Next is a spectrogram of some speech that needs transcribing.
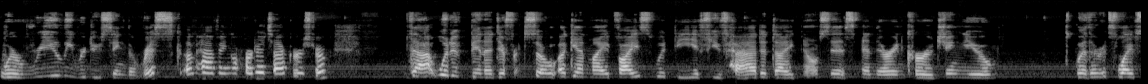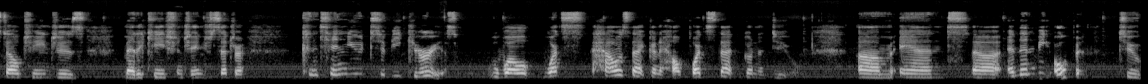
we're really reducing the risk of having a heart attack or a stroke that would have been a difference. So, again, my advice would be if you've had a diagnosis and they're encouraging you, whether it's lifestyle changes, medication changes, etc., continue to be curious. Well, what's how is that going to help? What's that going to do? Um, and uh, and then be open to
